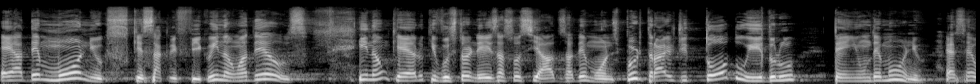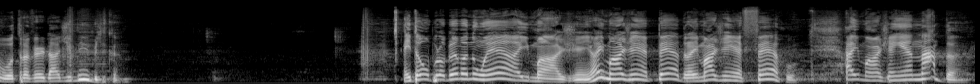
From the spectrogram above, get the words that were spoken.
é a demônios que sacrificam e não a Deus. E não quero que vos torneis associados a demônios. Por trás de todo ídolo tem um demônio. Essa é outra verdade bíblica. Então o problema não é a imagem. A imagem é pedra, a imagem é ferro, a imagem é nada.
